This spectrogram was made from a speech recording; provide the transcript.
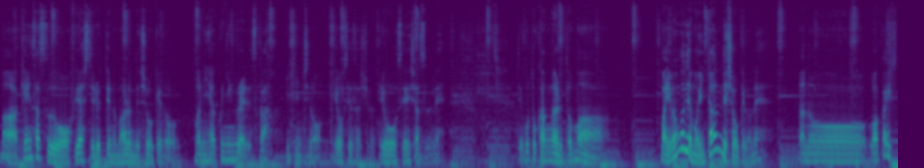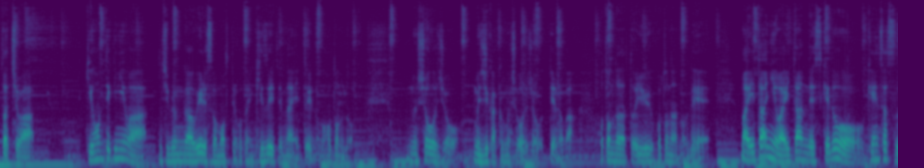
まあ検査数を増やしてるっていうのもあるんでしょうけど、まあ、200人ぐらいですか1日の陽性者数陽性者数ね。っていうことを考えると、まあ、まあ今までもいたんでしょうけどねあのー、若い人たちは基本的には自分がウイルスを持ってることに気づいてないというのがほとんど無症状無自覚無症状っていうのがほとんどだということなのでまあいたにはいたんですけど検査数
